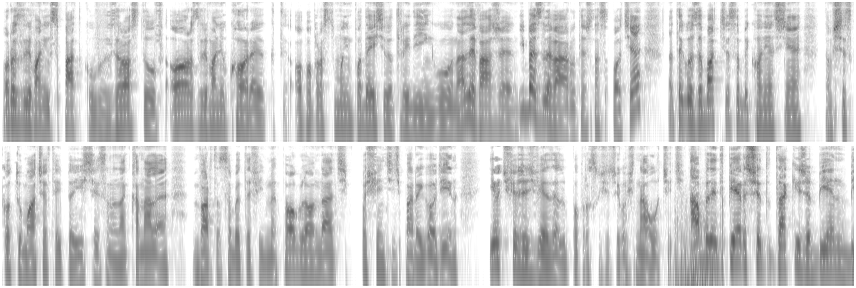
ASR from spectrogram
o rozgrywaniu spadków, wzrostów, o rozgrywaniu korekt, o po prostu moim podejściu do tradingu na lewarze i bez lewaru, też na spocie. Dlatego zobaczcie sobie koniecznie, tam wszystko tłumaczę w tej playliście, jest ona na kanale. Warto sobie te filmy pooglądać, poświęcić parę godzin i odświeżyć wiedzę lub po prostu się czegoś nauczyć. Update pierwszy to taki, że BNB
